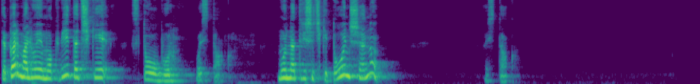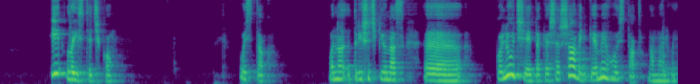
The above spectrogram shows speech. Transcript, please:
Тепер малюємо квіточки стовбур. Ось так. Можна трішечки тоньше, ну, ось так. І листячко. Ось так. Воно трішечки у нас е, колюче таке шершавеньке, і ми його ось так намалюємо.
